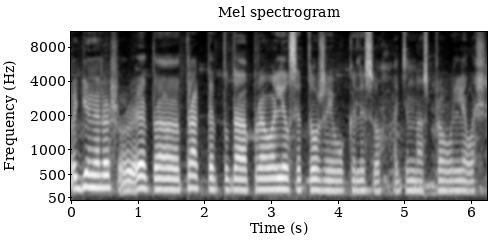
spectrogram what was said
один раз э, это трактор туда провалился, тоже его колесо один раз провалилось.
